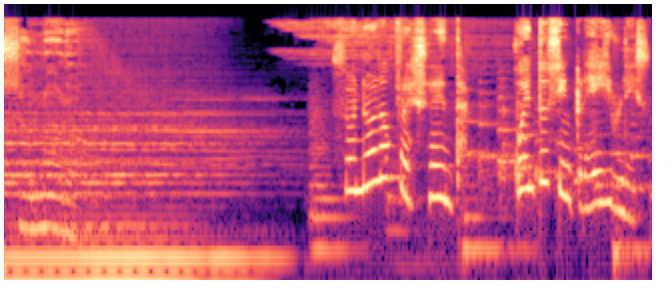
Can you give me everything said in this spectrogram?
Sonoro. Sonoro presenta cuentos increíbles,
